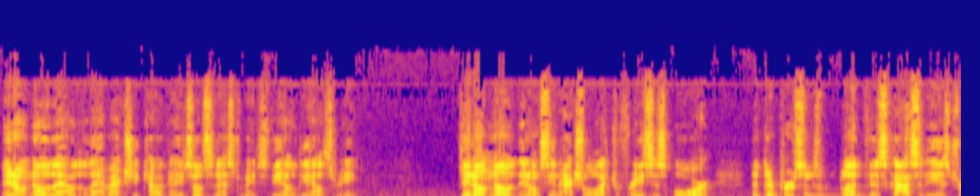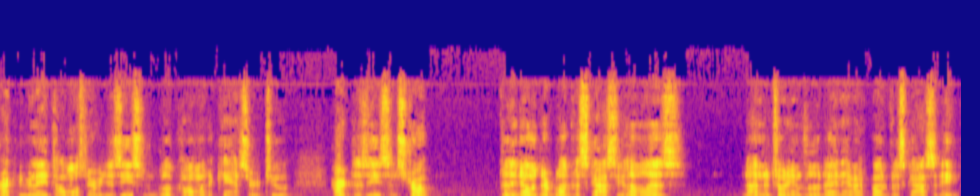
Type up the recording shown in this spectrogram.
They don't know how the lab actually calculates those and estimates VLDL3. They don't know that they don't see an actual electrophoresis or that their person's blood viscosity is directly related to almost every disease from glaucoma to cancer to heart disease and stroke. Do they know what their blood viscosity level is? Non-Newtonian fluid dynamic blood viscosity?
